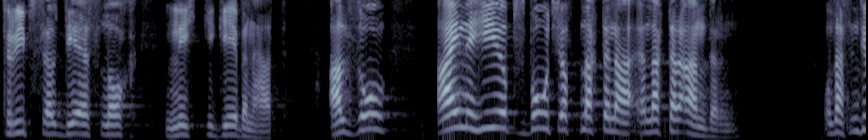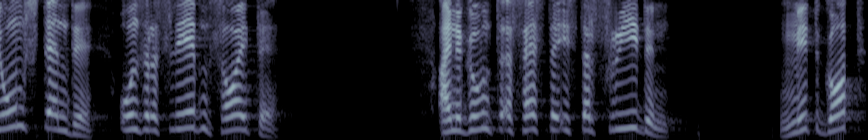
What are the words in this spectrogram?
Triebsel, die es noch nicht gegeben hat. Also eine Hiobsbotschaft nach der anderen. Und das sind die Umstände unseres Lebens heute. Eine Grundfeste ist der Frieden mit Gott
